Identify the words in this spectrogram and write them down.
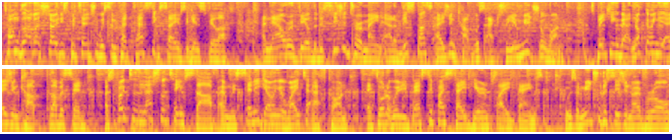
Tom Glover showed his potential with some fantastic saves against Villa and now revealed the decision to remain out of this month's Asian Cup was actually a mutual one. Speaking about not going to the Asian Cup, Glover said, I spoke to the national team staff and with Seny going away to AFCON, they thought it would be best if I stayed here and played games. It was a mutual decision overall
